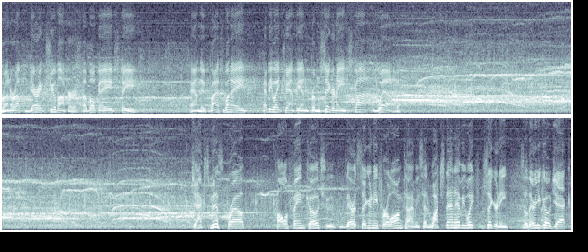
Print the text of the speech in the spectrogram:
Runner-up, Derek Schumacher, Avoca HT. And the Class 1A heavyweight champion from Sigourney, Scott Webb. Jack Smith's proud Hall of Fame coach who there at Sigourney for a long time. He said, watch that heavyweight from Sigourney. So there you go, Jack.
